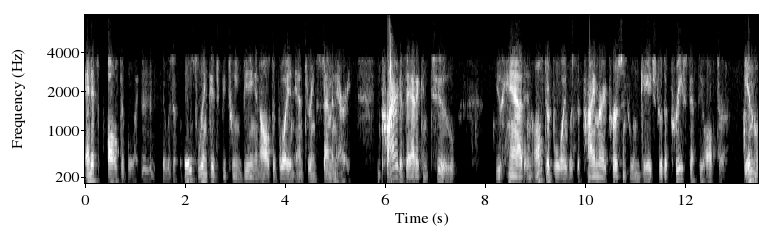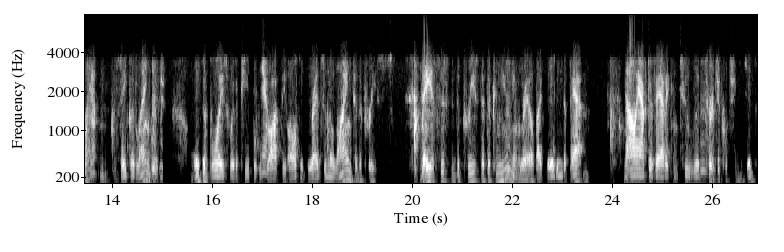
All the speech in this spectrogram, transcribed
and it's altar boy. Mm-hmm. There was a close linkage between being an altar boy and entering seminary. And prior to Vatican II, you had an altar boy was the primary person who engaged with a priest at the altar in Latin, sacred language. Mm-hmm. Altar boys were the people who yeah. brought the altar breads and the wine to the priests. They assisted the priest at the communion mm-hmm. rail by holding the paten. Now, after Vatican II liturgical mm-hmm. changes,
